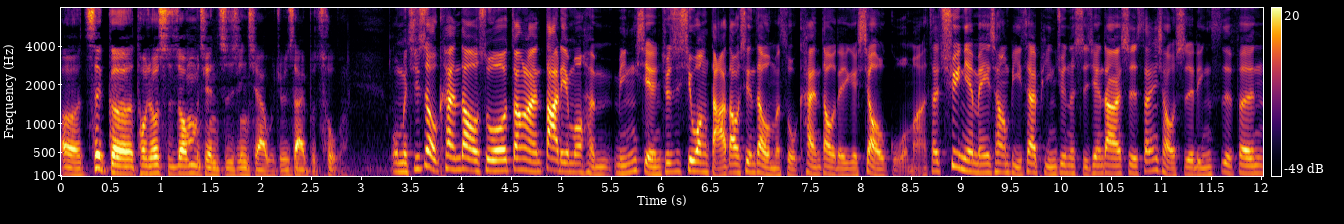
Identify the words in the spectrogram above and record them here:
呃，这个投球时钟目前执行起来，我觉得是还不错。我们其实有看到说，当然大联盟很明显就是希望达到现在我们所看到的一个效果嘛。在去年每一场比赛平均的时间大概是三小时零四分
